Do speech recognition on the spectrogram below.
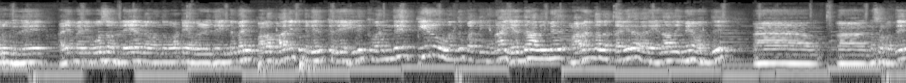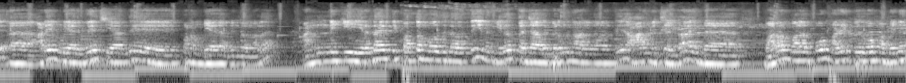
உருகுது அதே மாதிரி ஓசோன் லேயர்ல வந்து ஓட்டைய விழுது இந்த மாதிரி பல பாதிப்புகள் இருக்குது. இதுக்கு வந்து தீர்வு வந்து பாத்தீங்கன்னா எதாலையுமே மரங்களை தவிர வேற எதாலையுமே வந்து என்ன சொல்கிறது அடைய முடியாத முயற்சியை வந்து இது பண்ண முடியாது அப்படின்றதுனால அன்னைக்கு ரெண்டாயிரத்தி பத்தொம்போதுல வந்து எனக்கு இருபத்தஞ்சாவது பிறந்தநாளில் வந்து ஆரம்பித்தது தான் இந்த மரம் வளர்ப்போம் மழை பெறுவோம் அப்படின்னு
